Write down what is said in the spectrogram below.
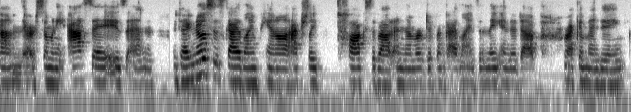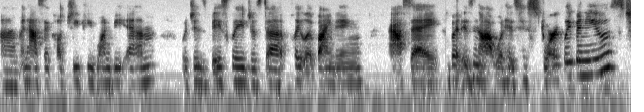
um, there are so many assays, and the diagnosis guideline panel actually talks about a number of different guidelines, and they ended up recommending um, an assay called GP1BM, which is basically just a platelet binding assay, but is not what has historically been used,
